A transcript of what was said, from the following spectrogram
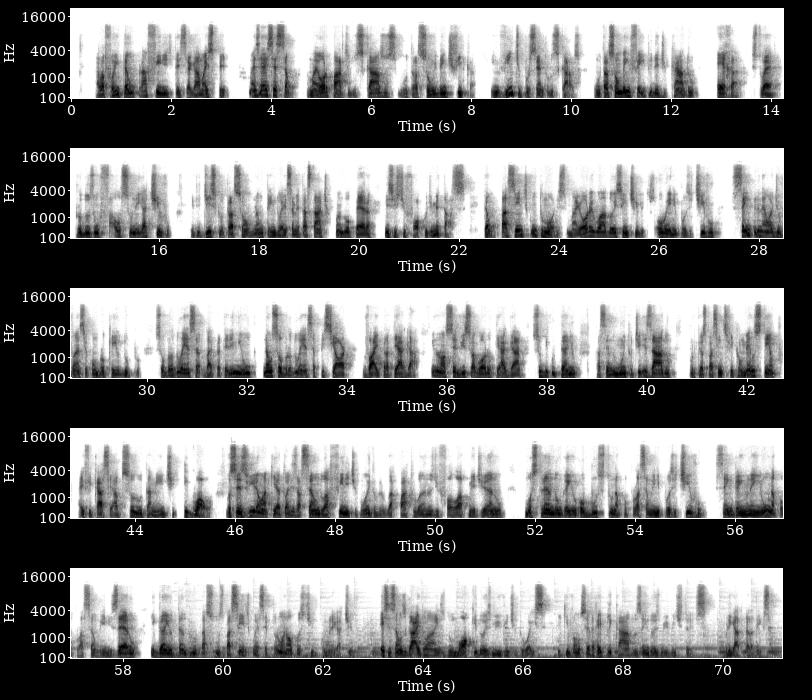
Ela foi então para a Affinity TCH mais P. Mas é a exceção. A maior parte dos casos, o ultrassom identifica. Em 20% dos casos, um ultrassom bem feito e dedicado erra, isto é, produz um falso negativo. Ele diz que o ultrassom não tem doença metastática, quando opera, existe foco de metástase. Então, pacientes com tumores maior ou igual a 2 centímetros ou N positivo, sempre neoadjuvância com bloqueio duplo. Sobrou doença, vai para TDM1, não sobrou doença, PCR, vai para TH. E no nosso serviço agora o TH subcutâneo está sendo muito utilizado, porque os pacientes ficam menos tempo, a eficácia é absolutamente igual. Vocês viram aqui a atualização do Affinity com 8,4 anos de follow-up mediano, mostrando um ganho robusto na população N positivo, sem ganho nenhum na população N0 e ganho tanto nos pacientes com receptor hormonal positivo como negativo. Esses são os guidelines do MOC 2022 e que vão ser replicados em 2023. Obrigado pela atenção.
